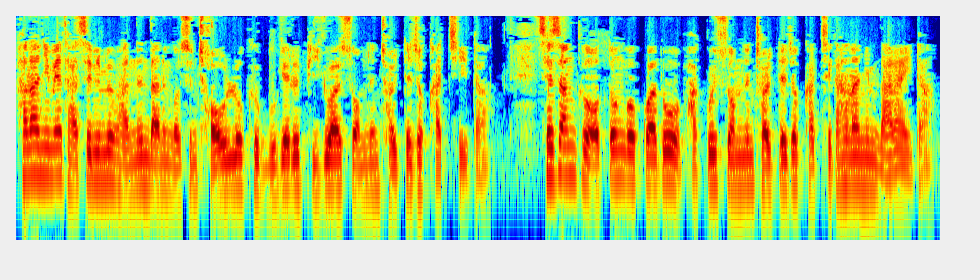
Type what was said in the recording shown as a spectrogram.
하나님의 다스림을 받는다는 것은 저울로 그 무게를 비교할 수 없는 절대적 가치이다. 세상 그 어떤 것과도 바꿀 수 없는 절대적 가치가 하나님 나라이다.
